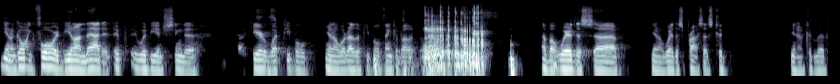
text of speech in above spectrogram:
you know, going forward beyond that, it, it, it would be interesting to hear what people you know, what other people think about, about where this, uh, you know, where this process could, you know, could live.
